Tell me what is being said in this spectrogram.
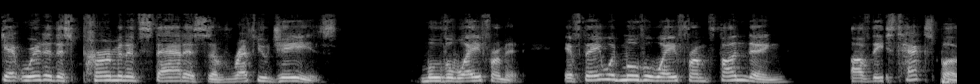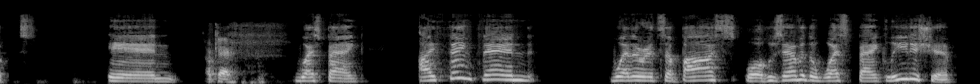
get rid of this permanent status of refugees, move away from it. If they would move away from funding of these textbooks in okay. West Bank, I think then whether it's Abbas or who's ever the West Bank leadership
